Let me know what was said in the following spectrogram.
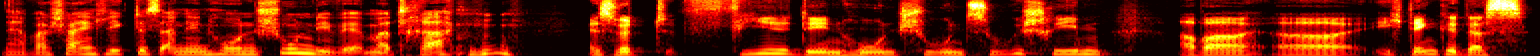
Ja, wahrscheinlich liegt es an den hohen Schuhen, die wir immer tragen. Es wird viel den hohen Schuhen zugeschrieben, aber äh, ich denke, dass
